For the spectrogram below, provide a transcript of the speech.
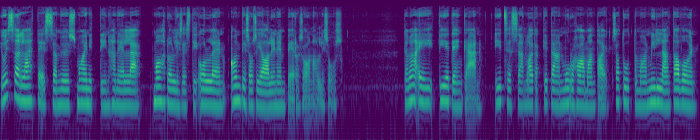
Joissain lähteissä myös mainittiin hänellä mahdollisesti olleen antisosiaalinen persoonallisuus. Tämä ei tietenkään itsessään laita ketään murhaamaan tai satuttamaan millään tavoin,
